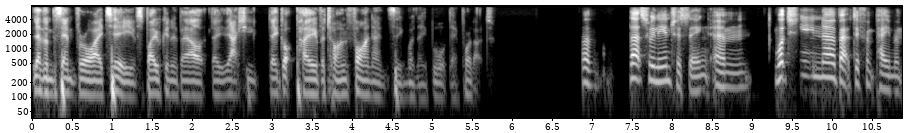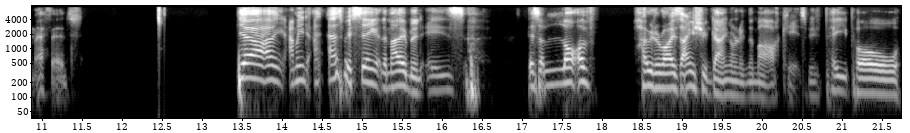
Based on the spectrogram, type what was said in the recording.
eleven percent for IT have spoken about they actually they got pay over time financing when they bought their product. Well, that's really interesting. Um, what do you know about different payment methods? Yeah, I, I mean, as we're seeing at the moment, is there's a lot of polarization going on in the markets with people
